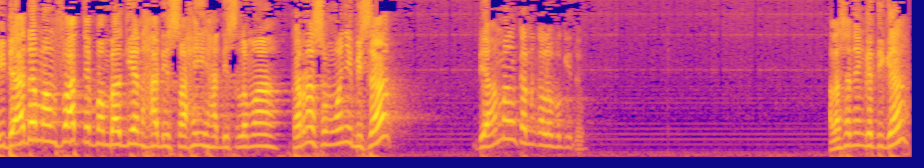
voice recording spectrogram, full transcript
tidak ada manfaatnya pembagian hadis sahih, hadis lemah karena semuanya bisa diamalkan kalau begitu. Alasan yang ketiga,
